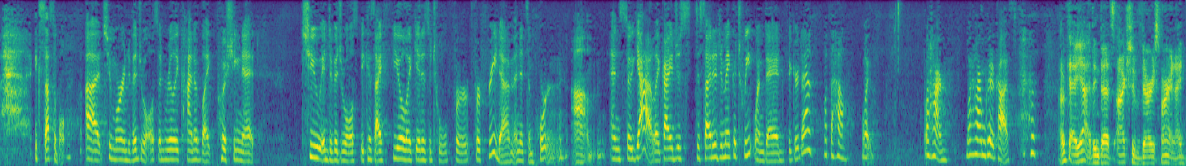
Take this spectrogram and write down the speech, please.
accessible uh, to more individuals and really kind of like pushing it to individuals because I feel like it is a tool for for freedom and it's important. Um, and so yeah, like I just decided to make a tweet one day and figured, eh, what the hell? What what harm? What harm could it cause? Okay, yeah, I think that's actually very smart, and I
